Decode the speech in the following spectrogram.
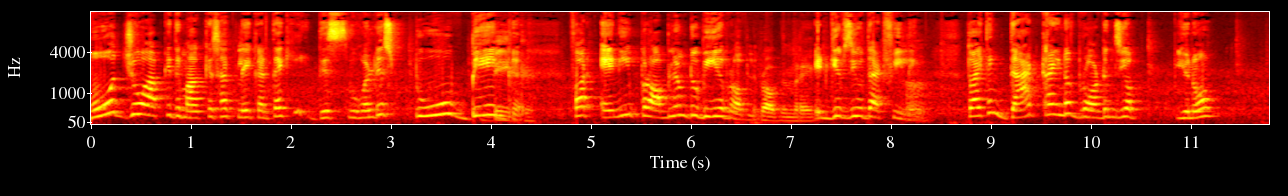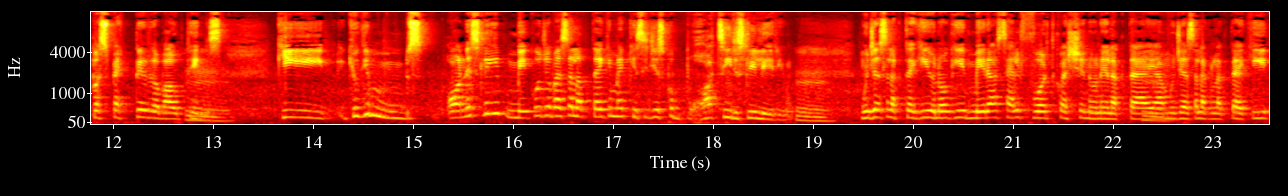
वो जो आपके दिमाग के साथ प्ले करता है कि this world is too big for any problem to be a problem right. It gives you that feeling तो I think that kind of broadens your you know perspective about things कि क्योंकि ऑनेस्टली मेरे को जब ऐसा लगता है कि मैं किसी चीज़ को बहुत सीरियसली ले रही हूँ मुझे ऐसा लगता है कि यू नो कि मेरा सेल्फ वर्थ क्वेश्चन होने लगता है या मुझे ऐसा लगने लगता है कि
